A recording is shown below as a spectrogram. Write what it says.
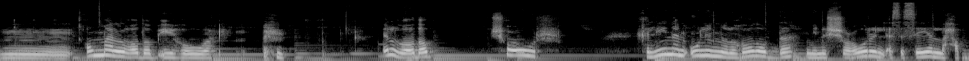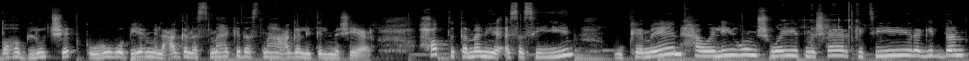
مم، أمال الغضب إيه هو؟ الغضب شعور. خلينا نقول إن الغضب ده من الشعور الأساسية اللي حطها بلو تشيك وهو بيعمل عجلة اسمها كده اسمها عجلة المشاعر. حط تمانية أساسيين وكمان حواليهم شوية مشاعر كتيرة جدا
